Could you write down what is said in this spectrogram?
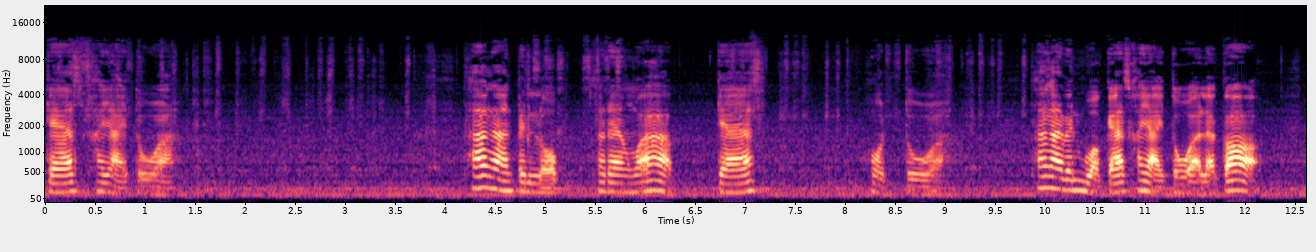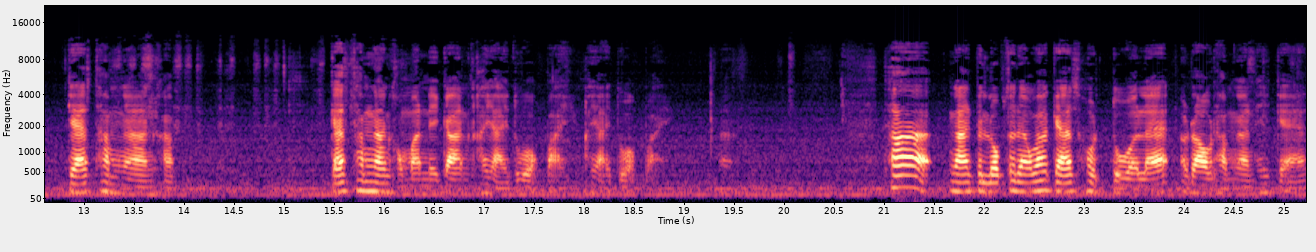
แก๊สขยายตัว ถ้างานเป็นลบ แสดงว่าแก๊สหดตัว ถ้างานเป็นบวกแก๊สขยายตัว แล้วก็แก๊สทำงานครับ แก๊สทำงานของมันในการขยายตัวออกไป ขยายตัวออกไป ถ้างานเป็นลบแสดงว่าแก๊สหดตัวและเราทำงานให้แก๊ส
